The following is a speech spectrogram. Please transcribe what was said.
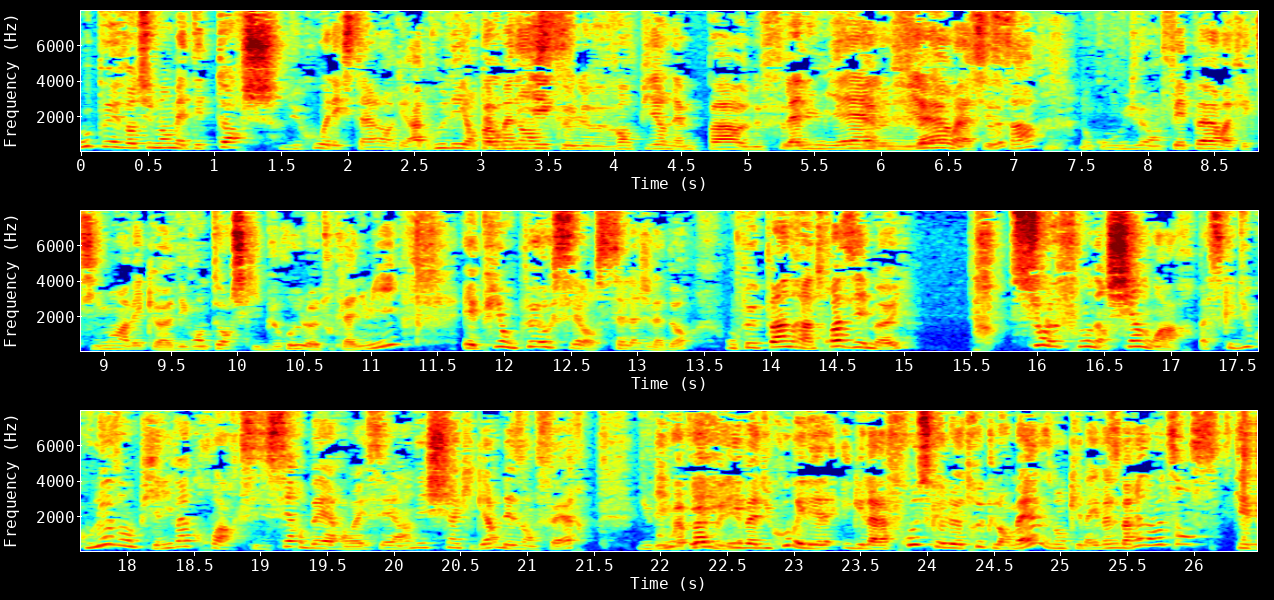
On peut éventuellement mettre des torches, du coup, à l'extérieur, à brûler en pas permanence. oublier que le vampire n'aime pas le feu. La lumière, La le lumière, feu, voilà, c'est ça. Donc on lui fait peur effectivement avec euh, des grandes torches qui brûlent toute la nuit. Et puis on peut aussi, alors celle-là je l'adore, on peut peindre un troisième œil sur le front d'un chien noir, parce que du coup le vampire il va croire que c'est Cerbère, c'est un des chiens qui garde les enfers. Du coup, Il va pas et, venir. et bah, du coup bah, il, est- il la frousse que le truc l'emmène, donc eh ben, il va se barrer dans l'autre sens. Ce qui est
